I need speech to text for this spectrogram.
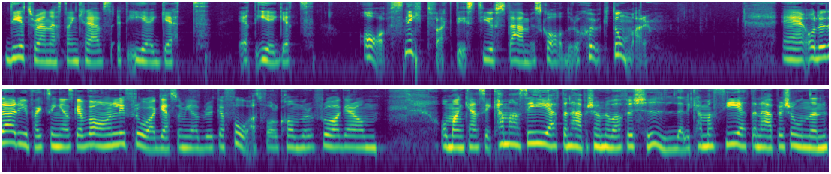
det tror jag nästan krävs ett eget, ett eget avsnitt faktiskt, just det här med skador och sjukdomar. Eh, och det där är ju faktiskt en ganska vanlig fråga som jag brukar få. Att folk kommer och frågar om, om man kan se, kan man se att den här personen var förkyld? Eller kan man se att den här personen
